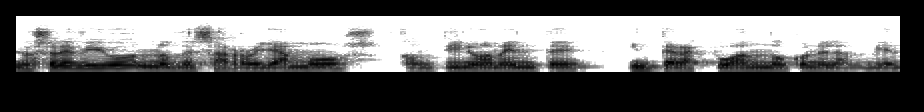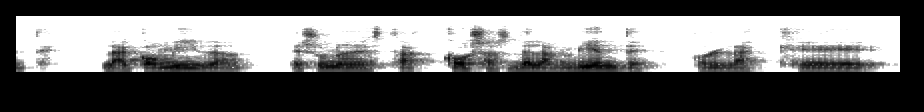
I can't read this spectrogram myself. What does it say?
Los seres vivos nos desarrollamos continuamente interactuando con el ambiente. La comida es una de estas cosas del ambiente con las que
